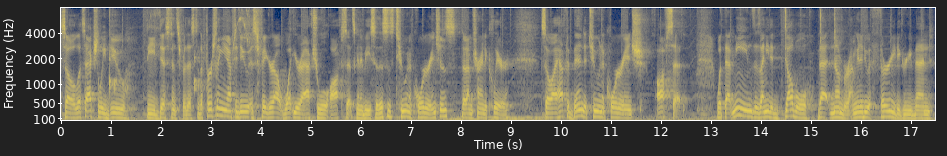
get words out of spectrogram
So let's actually do the distance for this. So the first thing you have to do is figure out what your actual offset's gonna be. So this is two and a quarter inches that I'm trying to clear. So I have to bend a two and a quarter inch offset. What that means is I need to double that number. I'm gonna do a 30 degree bend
